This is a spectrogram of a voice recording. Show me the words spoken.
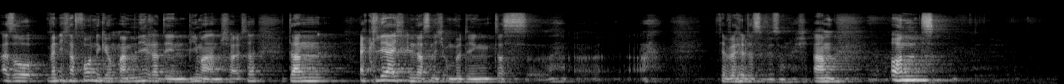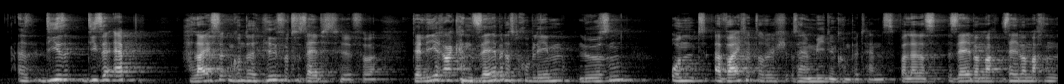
also wenn ich nach vorne gehe und meinem Lehrer den Beamer anschalte, dann erkläre ich ihm das nicht unbedingt. Das, äh, der will das sowieso nicht. Ähm, und also diese, diese App leistet im Grunde Hilfe zur Selbsthilfe. Der Lehrer kann selber das Problem lösen und erweitert dadurch seine Medienkompetenz, weil er das selber, macht, selber machen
